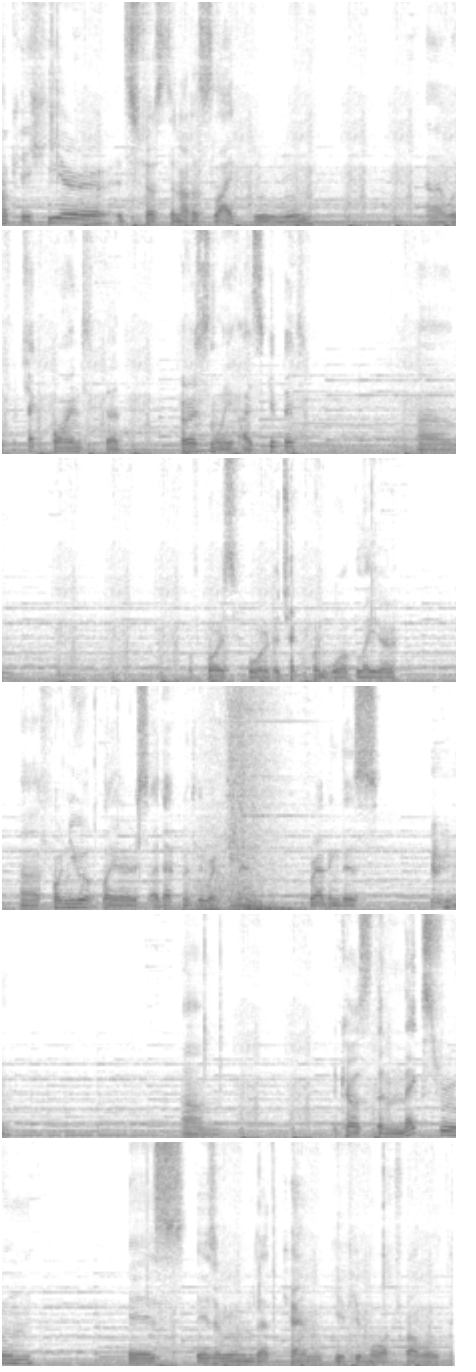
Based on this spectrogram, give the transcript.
Okay, here it's just another slide through room uh, with a checkpoint that personally I skip it. Um, of course, for the checkpoint warp later. Uh, for newer players, I definitely recommend grabbing this. um, because the next room is is a room that can give you more trouble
